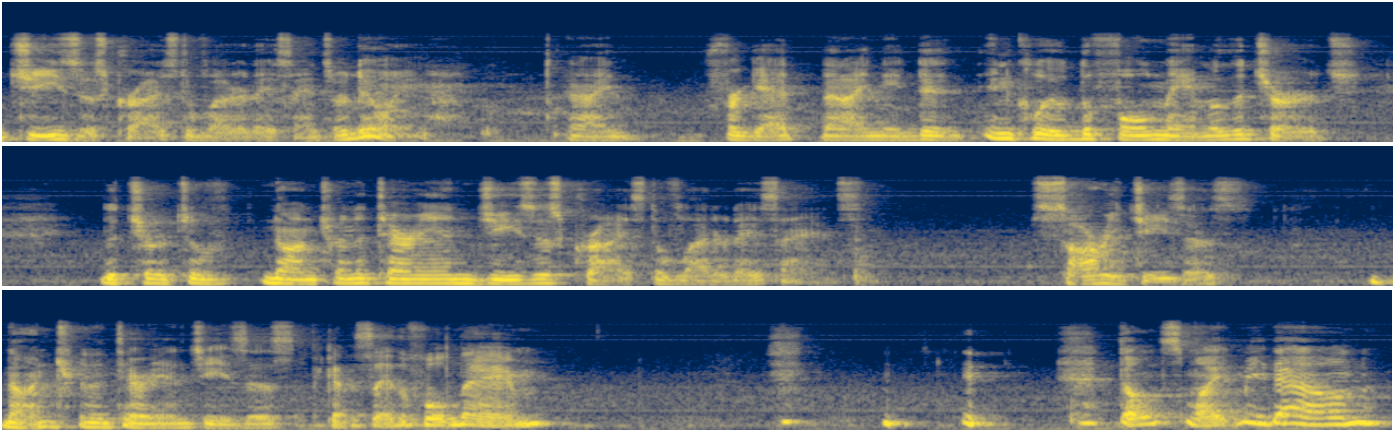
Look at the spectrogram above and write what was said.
Jesus Christ of Latter day Saints are doing. And I forget that I need to include the full name of the church the Church of Non Trinitarian Jesus Christ of Latter day Saints. Sorry, Jesus. Non Trinitarian Jesus. I gotta say the full name. Don't smite me down.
